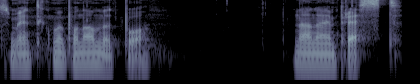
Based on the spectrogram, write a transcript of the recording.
Som jag inte kommer på namnet på. När han är en präst.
